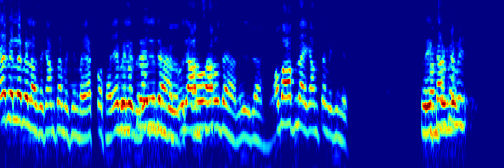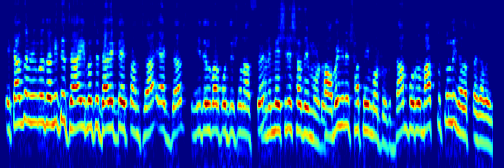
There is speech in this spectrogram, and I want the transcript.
অ্যাভেলেবেল আছে কাঞ্চা মেশিন ভাই এক কথা অ্যাভেলেবেল আরও আরও দেখান ওই দেখান। অভাব নাই কাঞ্চা মেশিনের তো এই কাঞ্চা কাঞ্চাগুলো- মে- এই মেশিনগুলো যারা নিতে চাই এগুলো হচ্ছে ডাইরেক্ট টাইপ কাঞ্চা একজাস্ট নিডল বার পজিশন আছে। মানে মেশিনের সাথে মোটর হ্যাঁ মেশিনের সাথেই মোটর দাম পড়বে মাত্র চল্লিশ হাজার টাকা ভাই।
